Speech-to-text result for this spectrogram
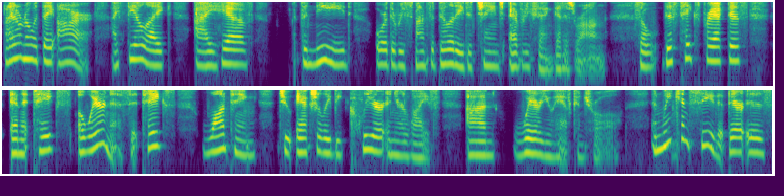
but I don't know what they are. I feel like I have the need or the responsibility to change everything that is wrong. So this takes practice and it takes awareness. It takes wanting to actually be clear in your life on where you have control. And we can see that there is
